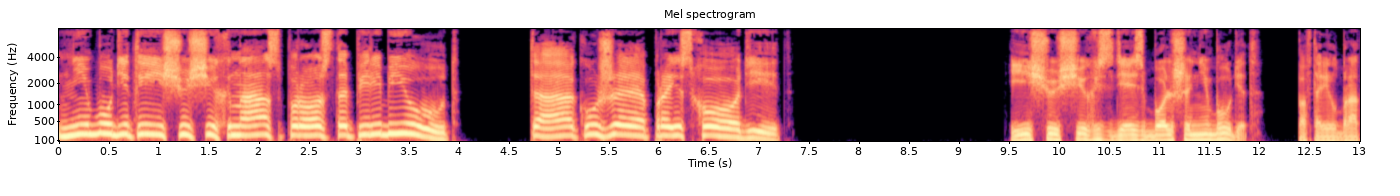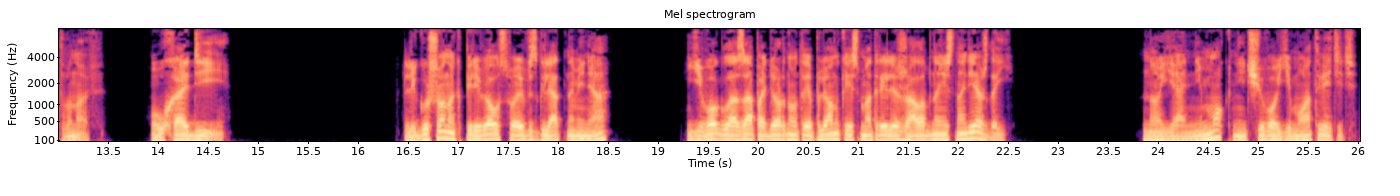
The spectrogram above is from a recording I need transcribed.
Не будет ищущих нас, просто перебьют. Так уже происходит. Ищущих здесь больше не будет, повторил брат вновь. Уходи. Лягушонок перевел свой взгляд на меня. Его глаза, подернутые пленкой, смотрели жалобно и с надеждой но я не мог ничего ему ответить.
